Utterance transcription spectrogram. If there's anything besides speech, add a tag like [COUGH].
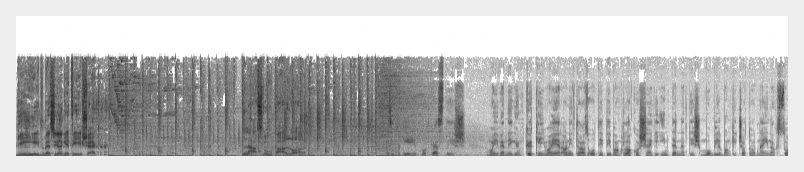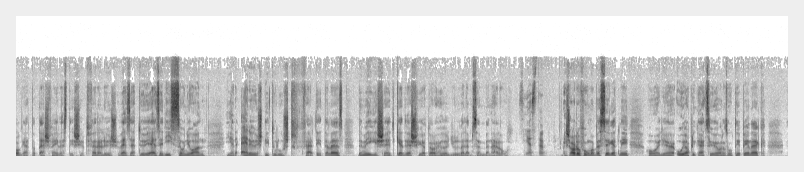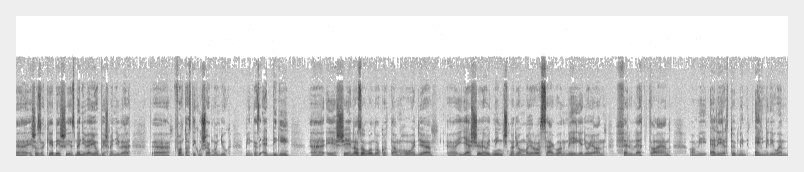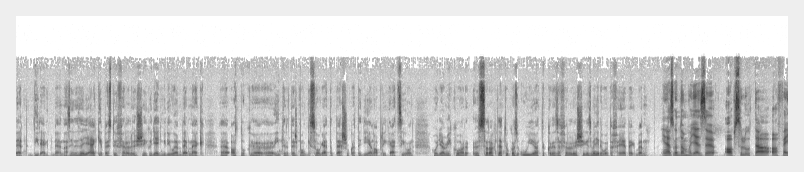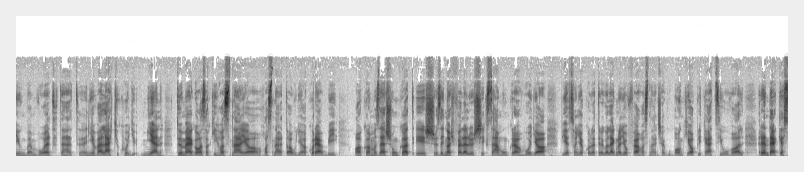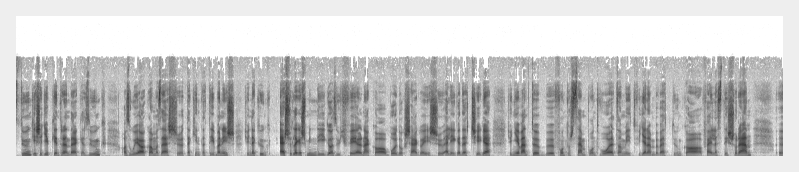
G7 beszélgetések László Pállal Ez itt a G7 Podcast, és a mai vendégünk Kökény Majer Anita, az OTP Bank lakossági internet és mobilbanki csatornáinak szolgáltatás fejlesztésért felelős vezetője. Ez egy iszonyúan ilyen erős titulust feltételez, de mégis egy kedves fiatal hölgyül velem szemben. Hello! Sziasztok! És arról fogunk ma beszélgetni, hogy új applikációja van az OTP-nek, és az a kérdés, hogy ez mennyivel jobb és mennyivel fantasztikusabb mondjuk, mint az eddigi, és én azon gondolkodtam, hogy így elsőre, hogy nincs nagyon Magyarországon még egy olyan felület talán, ami elér több mint egy millió embert direktben. Azért ez egy elképesztő felelősség, hogy egy millió embernek adtok internetes banki szolgáltatásokat egy ilyen applikáción, hogy amikor összeraktátok az újat, akkor ez a felelősség, ez mennyire volt a fejetekben? Én azt gondolom, hogy ez abszolút a, a fejünkben volt, tehát nyilván látjuk, hogy milyen tömeg az, aki használja, használta ugye a korábbi alkalmazásunkat, és ez egy nagy felelősség számunkra, hogy a piacon gyakorlatilag a legnagyobb felhasználtságú banki applikációval rendelkeztünk, és egyébként rendelkezünk az új alkalmazás tekintetében is, úgyhogy nekünk elsődleges mindig az ügyfélnek a boldogsága és elégedettsége, úgyhogy nyilván több fontos szempont volt, amit figyelembe vettünk a fejlesztés során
